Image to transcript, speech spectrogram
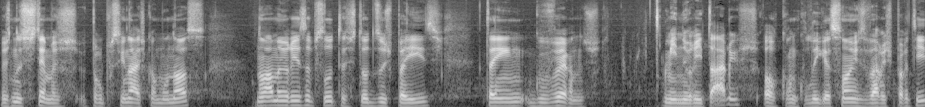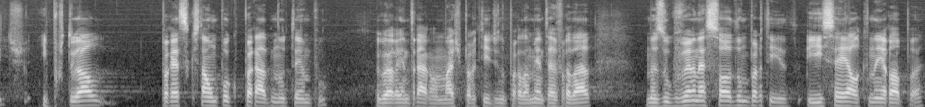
Mas nos sistemas proporcionais como o nosso, não há maiorias absolutas. Todos os países têm governos minoritários ou com coligações de vários partidos e Portugal parece que está um pouco parado no tempo. Agora entraram mais partidos no Parlamento, é verdade, mas o governo é só de um partido. E isso é algo que na Europa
